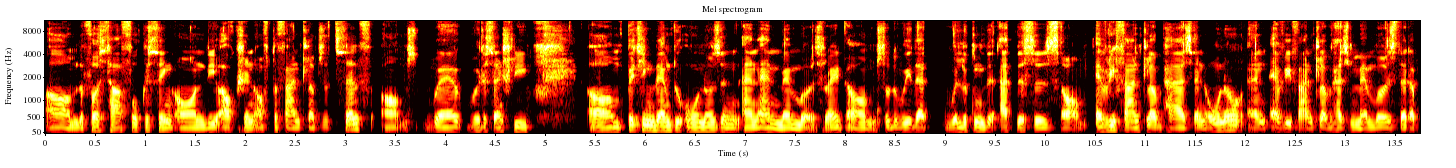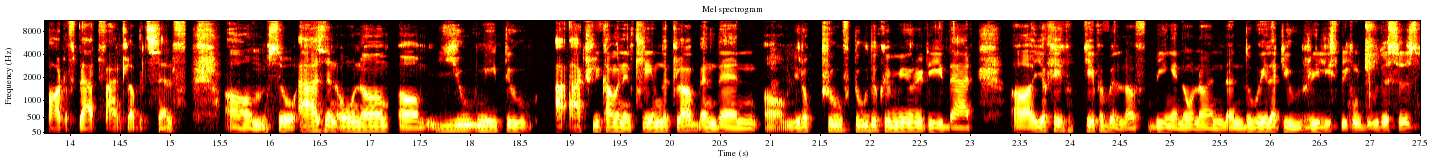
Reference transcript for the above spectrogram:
Um, the first half focusing on the auction of the fan clubs itself, um, where we're essentially um, pitching them to owners and, and, and members, right? Um, so the way that we're looking at this is um, every fan club has an owner and every fan club has members that are part of that fan club itself. Um, so as an owner, you need to actually come in and claim the club and then um, you know prove to the community that uh, you're cap- capable of being an owner and, and the way that you really speaking do this is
